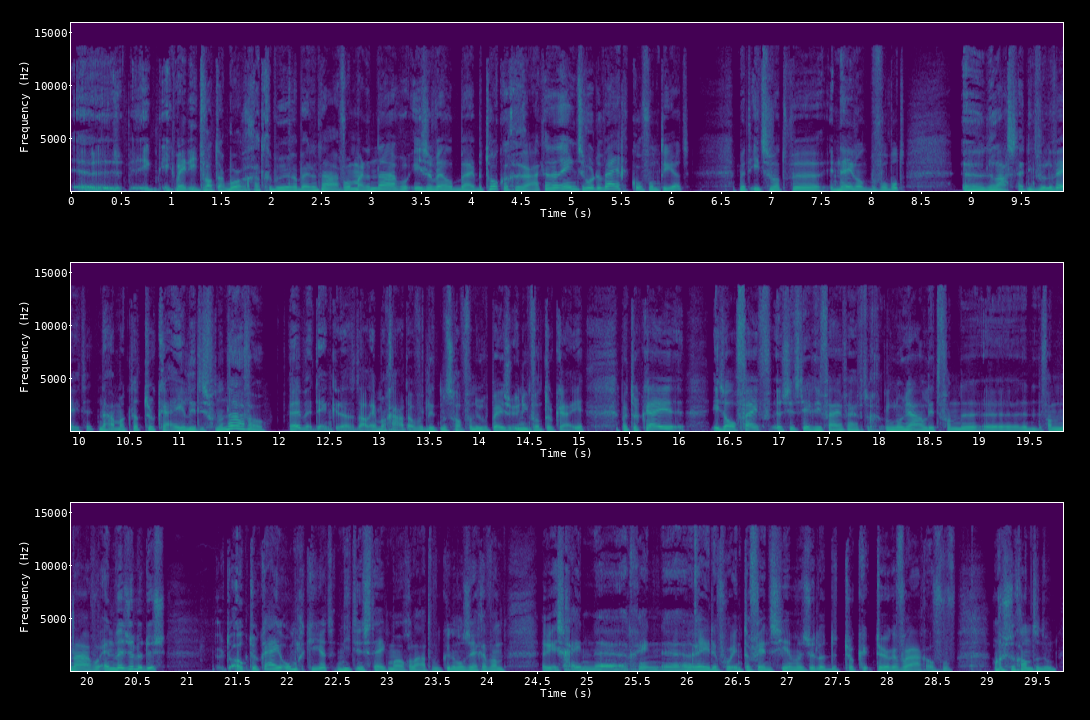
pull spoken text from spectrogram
eh, ik, ik weet niet wat er morgen gaat gebeuren bij de NAVO... maar de NAVO is er wel bij betrokken geraakt. En ineens worden wij geconfronteerd met iets wat we in Nederland bijvoorbeeld... eh, de laatste tijd niet willen weten. Namelijk dat Turkije lid is van de NAVO. Hè, wij denken dat het alleen maar gaat over het lidmaatschap van de Europese Unie van Turkije. Maar Turkije is al eh, sinds 1955 een loyaal lid van de, van de NAVO. En wij zullen dus ook Turkije omgekeerd niet in steek mogen laten. We kunnen wel zeggen van er is geen, eh, geen eh, reden voor interventie... en we zullen de Turk- Turken vragen of, of rustig aan te doen.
